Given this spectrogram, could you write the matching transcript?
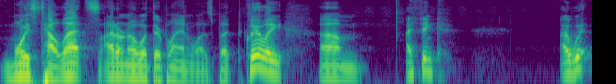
moist towelettes. I don't know what their plan was, but clearly, um, I think I w-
